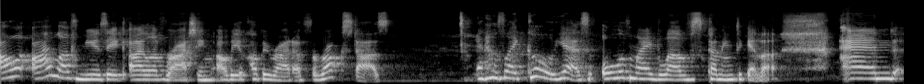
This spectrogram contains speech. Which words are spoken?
oh, I love music, I love writing, I'll be a copywriter for rock stars. And I was like, cool, yes, all of my loves coming together. And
